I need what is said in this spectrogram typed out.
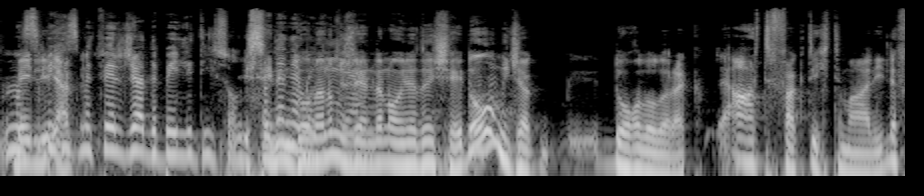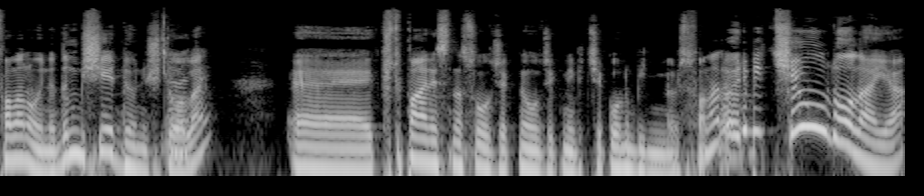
Nasıl Belli- bir yani- hizmet vereceği de belli değil sonuçta. senin donanım yani. üzerinden oynadığın şey de olmayacak e, doğal olarak. Artifact ihtimaliyle falan oynadığın bir şeye dönüştü Evet. olay. Ee, kütüphanesi nasıl olacak ne olacak ne bitecek onu bilmiyoruz falan. Öyle bir şey oldu olay ya.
